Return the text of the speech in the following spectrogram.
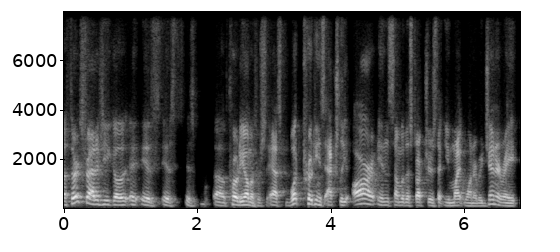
A third strategy goes, is, is, is uh, proteomics, which asks what proteins actually are in some of the structures that you might want to regenerate,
